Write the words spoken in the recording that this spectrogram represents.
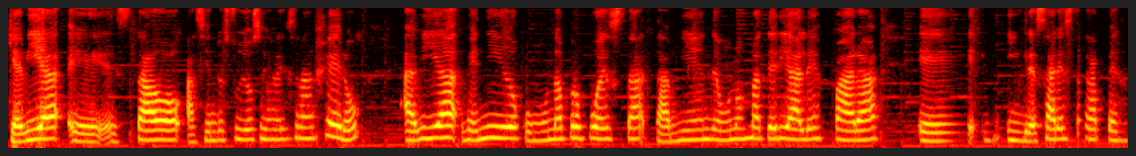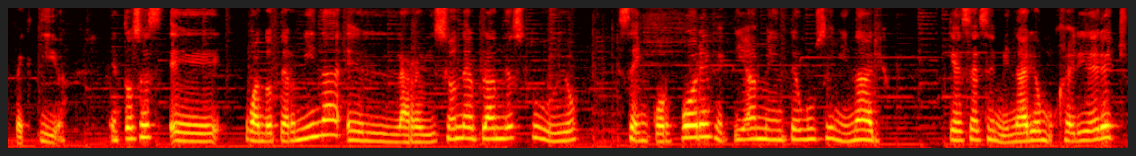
que había eh, estado haciendo estudios en el extranjero, había venido con una propuesta también de unos materiales para eh, ingresar esta perspectiva. Entonces, cuando termina la revisión del plan de estudio, se incorpore efectivamente un seminario, que es el Seminario Mujer y Derecho,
